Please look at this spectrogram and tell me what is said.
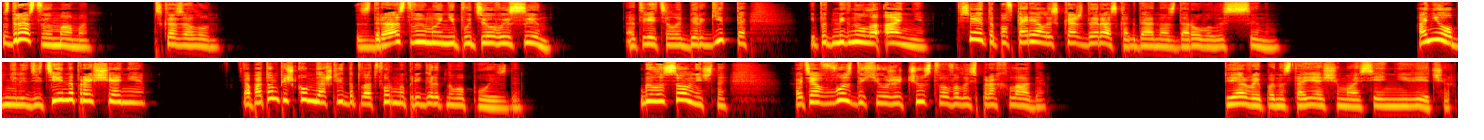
«Здравствуй, мама», — сказал он. «Здравствуй, мой непутевый сын», — ответила Бергитта и подмигнула Анне. Все это повторялось каждый раз, когда она здоровалась с сыном. Они обняли детей на прощание, а потом пешком дошли до платформы пригородного поезда. Было солнечно, хотя в воздухе уже чувствовалась прохлада. «Первый по-настоящему осенний вечер»,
